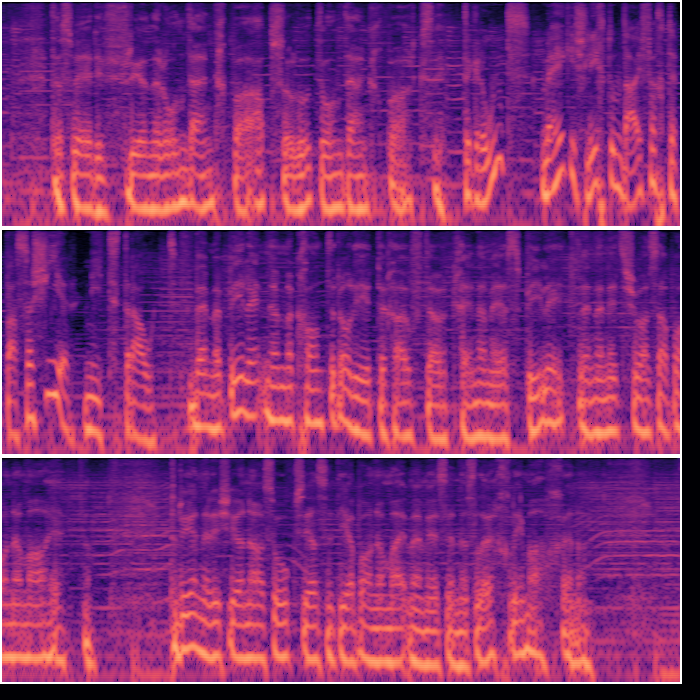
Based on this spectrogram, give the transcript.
Das wäre früher undenkbar, absolut undenkbar gewesen. Der Grund? Man hätte schlicht und einfach den Passagier nicht traut. Wenn man Billett nicht mehr kontrolliert, dann kauft auch keiner mehr das Billett, wenn er nicht schon ein Abonnement hat. Früher war es ja noch so, dass die Abonnement man ein Löchchen machen und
